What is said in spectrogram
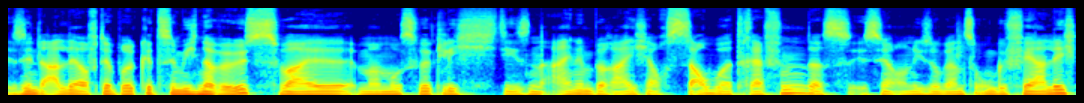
sind alle auf der Brücke ziemlich nervös, weil man muss wirklich diesen einen Bereich auch sauber treffen. Das ist ja auch nicht so ganz ungefährlich.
